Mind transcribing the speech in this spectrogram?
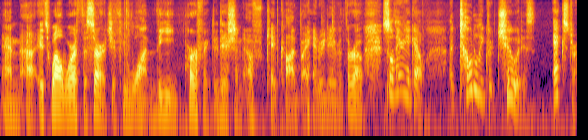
And uh, it's well worth the search if you want the perfect edition of Cape Cod by Henry David Thoreau. So there you go. A totally gratuitous, extra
